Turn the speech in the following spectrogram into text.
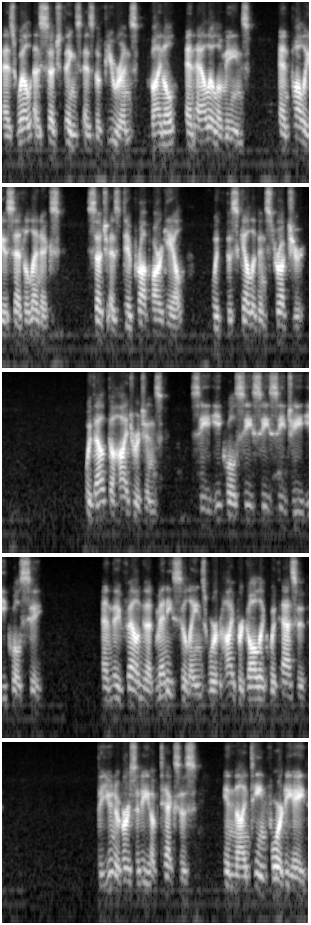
as well as such things as the furans, vinyl, and allylamines, and polyacetylenics, such as dipropargyl, with the skeleton structure. Without the hydrogens, C equals C C C G equals C. And they found that many silanes were hypergolic with acid. The University of Texas, in 1948,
